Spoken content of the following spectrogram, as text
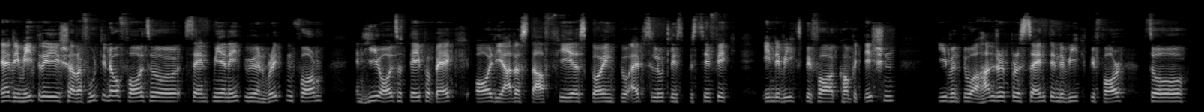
Yeah, Dimitri Sharafutdinov also sent me an interview in written form, and he also taper back all the other stuff. He is going to absolutely specific in the weeks before competition, even to 100% in the week before. So,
